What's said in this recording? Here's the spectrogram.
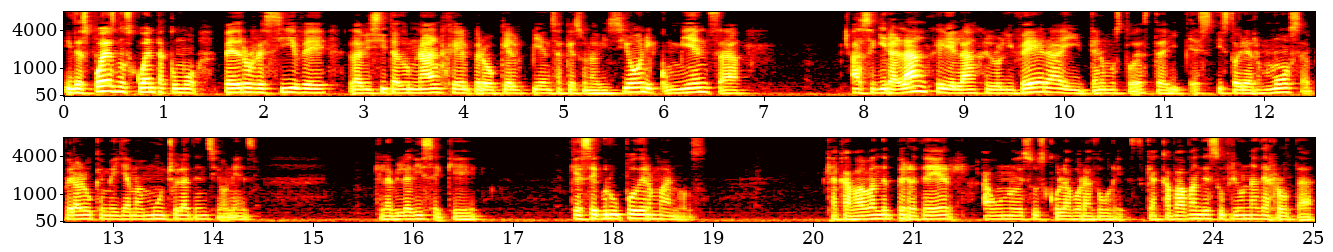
Y después nos cuenta cómo Pedro recibe la visita de un ángel, pero que él piensa que es una visión y comienza a seguir al ángel y el ángel lo libera y tenemos toda esta historia hermosa. Pero algo que me llama mucho la atención es que la Biblia dice que, que ese grupo de hermanos que acababan de perder a uno de sus colaboradores, que acababan de sufrir una derrota,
